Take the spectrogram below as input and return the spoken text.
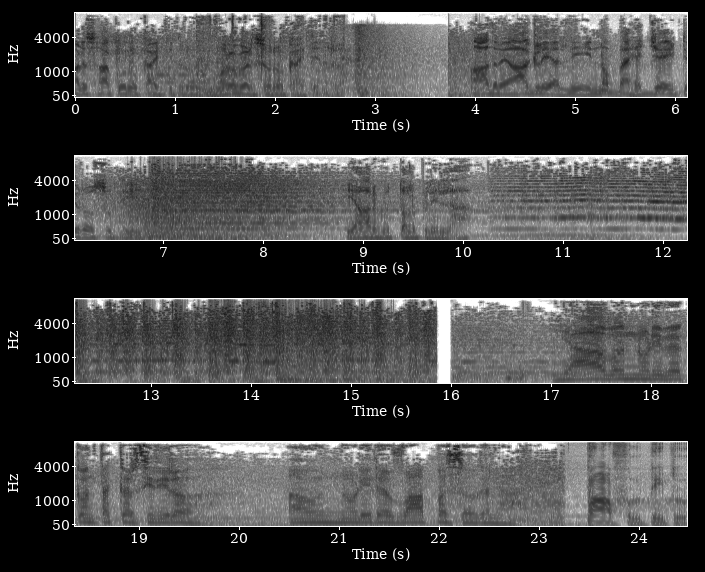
ಅಳಸಾಕೋರು ಕಾಯ್ತಿದ್ರು, ಮರುಗಳಿಸೋರು ಕಾಯ್ತಿದ್ರು. ಆದರೆ ಆಗ್ಲೇ ಅಲ್ಲಿ ಇನ್ನೊಬ್ಬ ಹೆಜ್ಜೆ ಇಟ್ಟಿರೋ ಸುದ್ದಿ ಯಾರಿಗೂ ತಲುಪಲಿಲ್ಲ. ಯಾವನ್ ನೋಡಿಬೇಕು ಅಂತ ಕರ್ಸಿದಿರೋ ಅವನ್ ನೋಡಿದೆ ವಾಪಸ್ ಹೋಗಲ್ಲ. Powerful people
